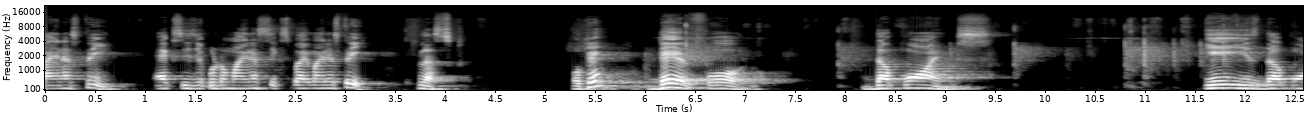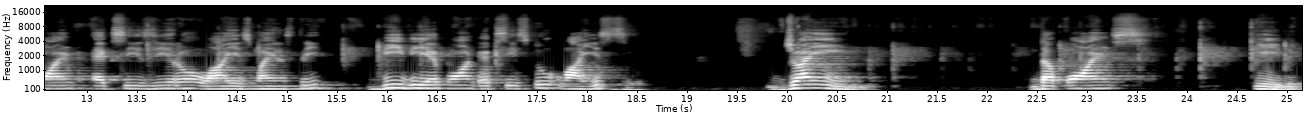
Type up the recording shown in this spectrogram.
minus 3 x is equal to minus 6 by minus 3 plus 2 okay therefore the points a is the point x is 0 y is minus 3 B be a point x is 2, y is 0. Join the points AB.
